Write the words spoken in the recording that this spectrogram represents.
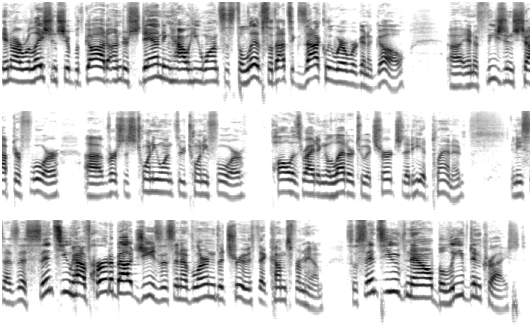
in our relationship with God, understanding how he wants us to live. So that's exactly where we're going to go uh, in Ephesians chapter 4, uh, verses 21 through 24, Paul is writing a letter to a church that he had planted. And he says this Since you have heard about Jesus and have learned the truth that comes from him, so since you've now believed in Christ,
